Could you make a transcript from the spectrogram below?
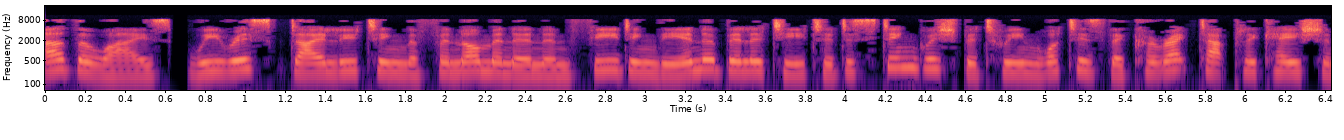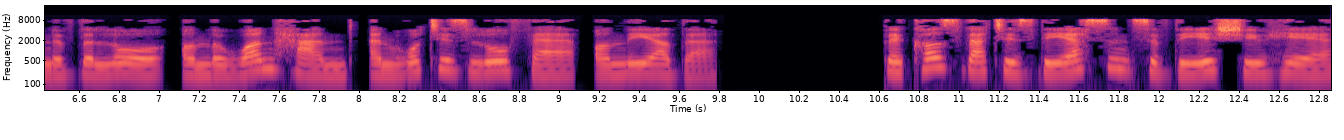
Otherwise, we risk diluting the phenomenon and feeding the inability to distinguish between what is the correct application of the law, on the one hand, and what is lawfare, on the other. Because that is the essence of the issue here,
